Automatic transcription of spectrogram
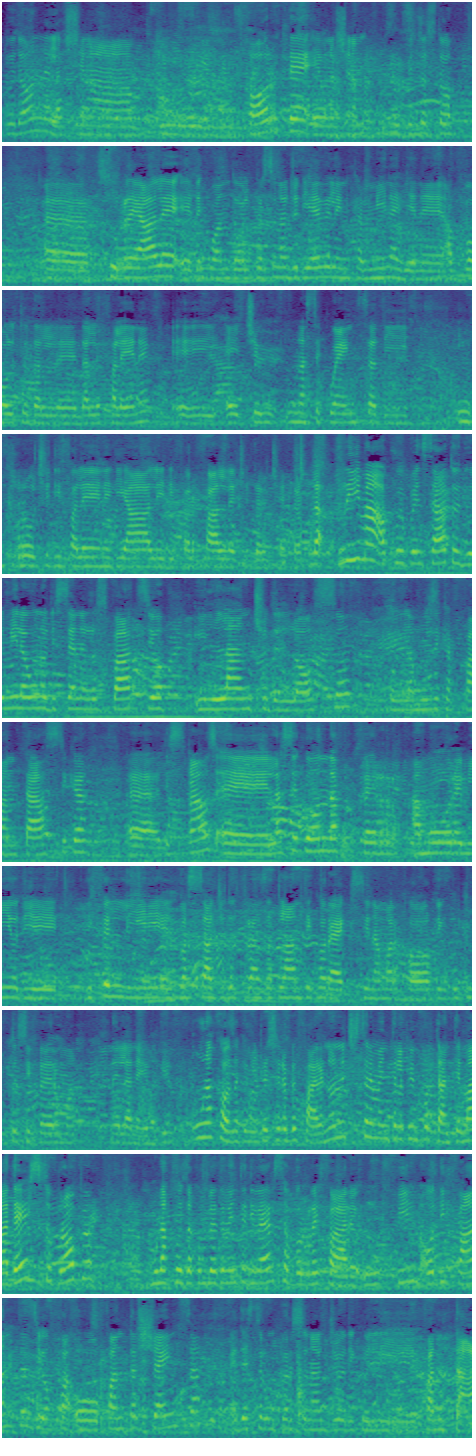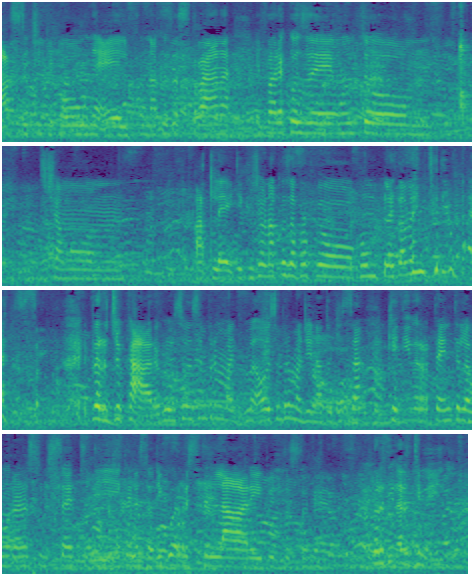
due donne, la scena più forte è una scena piuttosto eh, surreale ed è quando il personaggio di Evelyn cammina e viene avvolto dalle, dalle falene e, e c'è una sequenza di incroci di falene, di ali, di farfalle, eccetera, eccetera. La prima a cui ho pensato è 2001 di sé nello spazio, il lancio dell'osso, con la musica fantastica eh, di Strauss, e la seconda per amore mio di, di Fellini è il passaggio del transatlantico Rex in Amarcord in cui tutto si ferma nella nebbia. Una cosa che mi piacerebbe fare, non necessariamente la più importante, ma adesso proprio una cosa completamente diversa, vorrei fare un film o di fantasy o, fa- o fantascienza ed essere un personaggio di quelli fantastici, tipo un elfo, una cosa strana e fare cose molto, diciamo, atletiche, cioè una cosa proprio completamente diversa per giocare. Sempre, ho sempre immaginato, chissà che divertente lavorare sul set di, so, di Guerre Stellari piuttosto che per divertimento.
